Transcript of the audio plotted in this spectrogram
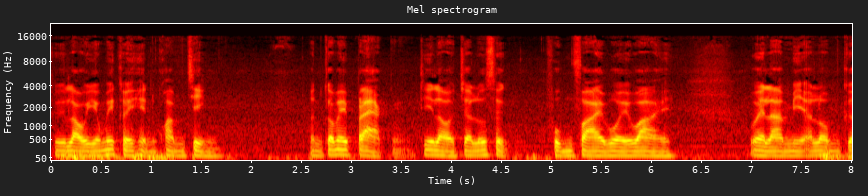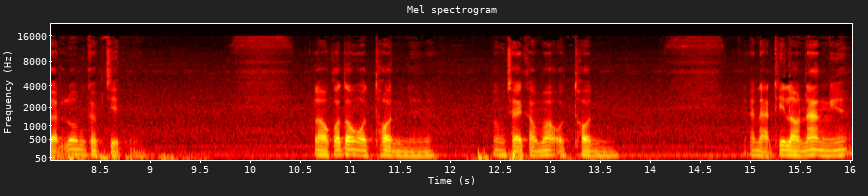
คือเรายังไม่เคยเห็นความจริง มันก็ไม่แปลกที่เราจะรู้สึกฟุ่มฟายโวยวายเวลามีอารมณ์เกิดร่วมกับจิต เราก็ต้องอดทนใช่ไหมต้องใช้คำว่าอดทน ขณะที่เรานั่งเนี้ย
